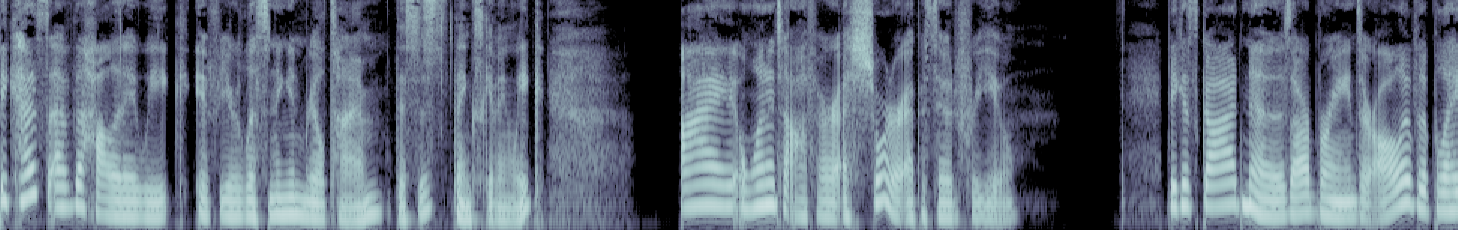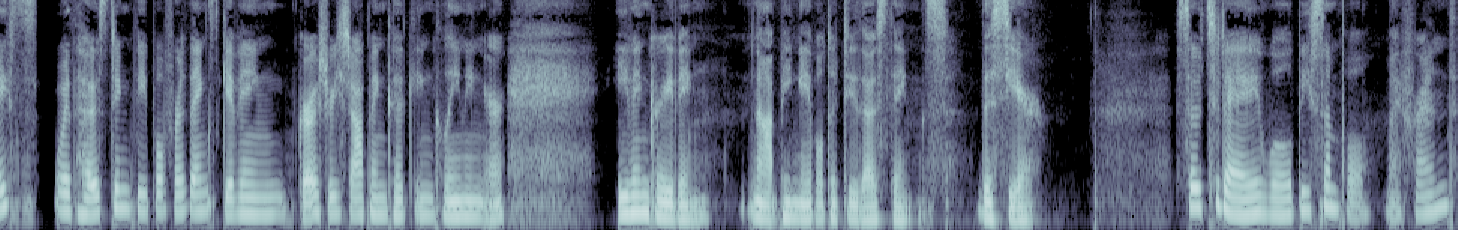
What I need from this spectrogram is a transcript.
Because of the holiday week, if you're listening in real time, this is Thanksgiving week, I wanted to offer a shorter episode for you. Because God knows our brains are all over the place with hosting people for Thanksgiving, grocery shopping, cooking, cleaning, or even grieving not being able to do those things this year. So today will be simple, my friend.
